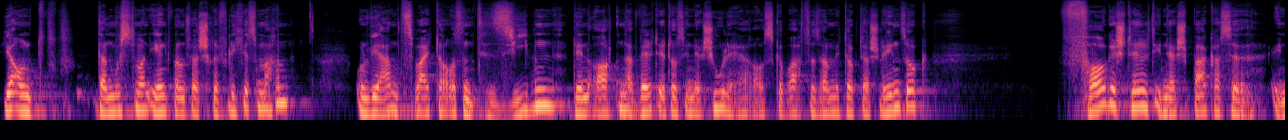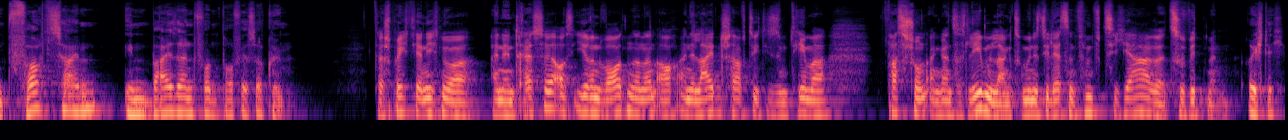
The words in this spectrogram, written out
Ja, und dann musste man irgendwann was Schriftliches machen. Und wir haben 2007 den Ordner Weltethos in der Schule herausgebracht, zusammen mit Dr. Schlensock, vorgestellt in der Sparkasse in Pforzheim im Beisein von Professor Küng. Da spricht ja nicht nur ein Interesse aus Ihren Worten, sondern auch eine Leidenschaft, sich diesem Thema fast schon ein ganzes Leben lang, zumindest die letzten 50 Jahre, zu widmen. Richtig.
